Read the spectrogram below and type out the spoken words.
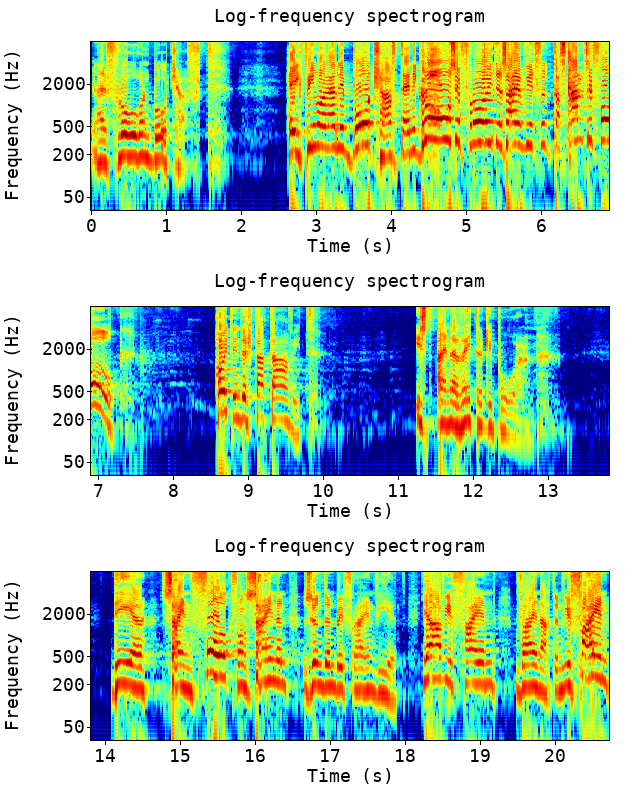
mit einer frohen Botschaft. Hey, ich bringe euch eine Botschaft, eine große Freude sein wird für das ganze Volk. Heute in der Stadt David ist ein Retter geboren, der sein Volk von seinen Sünden befreien wird. Ja, wir feiern Weihnachten, wir feiern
